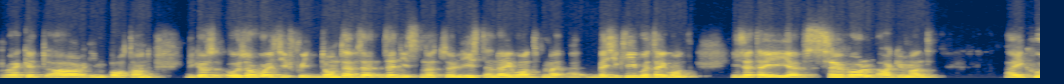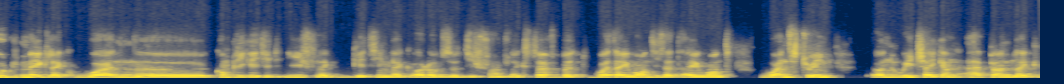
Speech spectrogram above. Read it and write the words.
bracket are important because otherwise, if we don't have that, then it's not a list. And I want my, basically what I want is that I have several arguments I could make like one uh, complicated if, like getting like all of the different like stuff. But what I want is that I want one string on which I can append like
